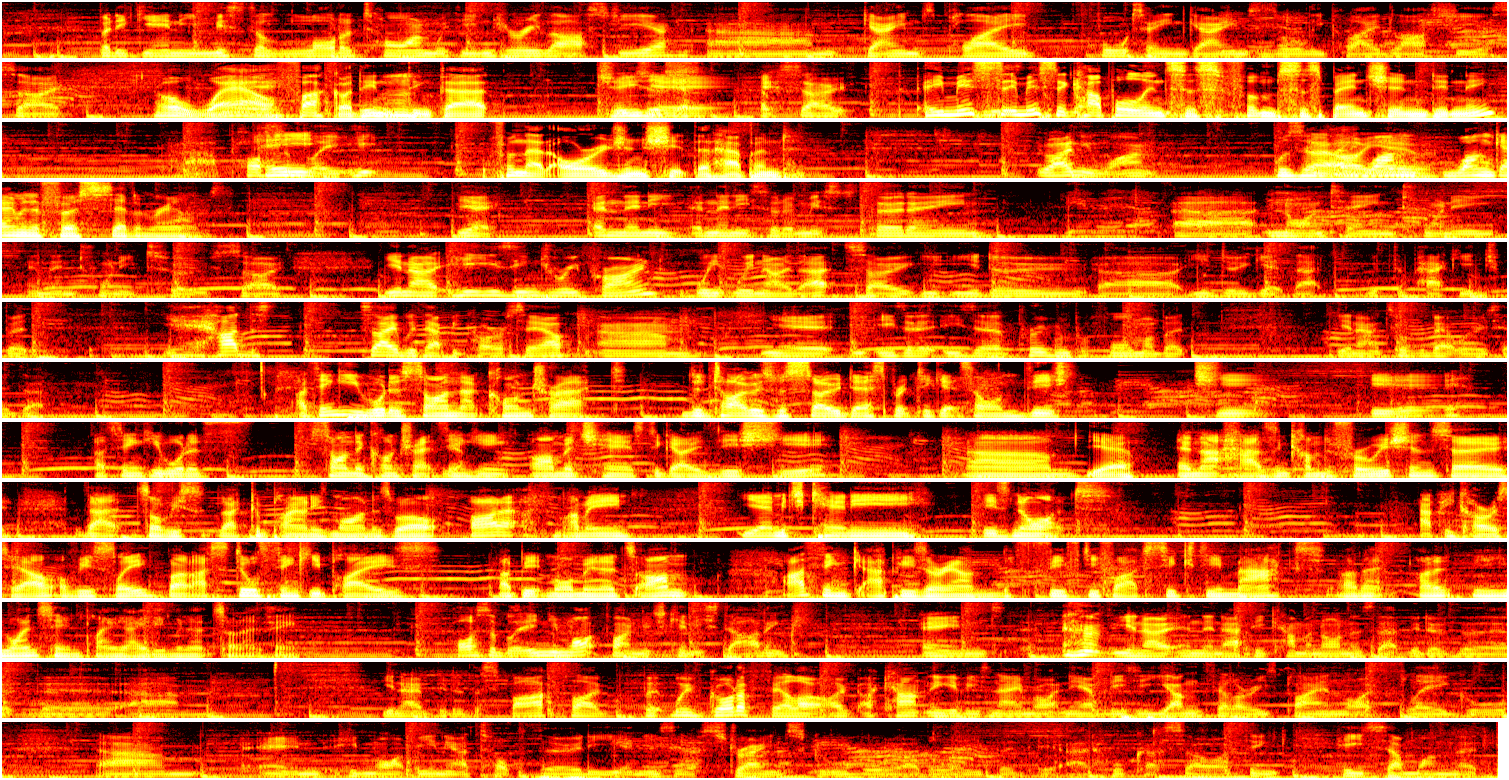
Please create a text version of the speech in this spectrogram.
But again, he missed a lot of time with injury last year. Um, games played, 14 games is all he played last year. So, Oh wow, Yeah. fuck! I didn't think that. Jesus, yeah, so he missed he missed a couple in sus- from suspension, didn't he? uh, possibly he, From that Origin shit that happened. only won. Was that? Oh one, yeah. one game in the first seven rounds. Yeah, and then he and then he sort of missed 13, uh, 19, 20, and then 22. So, you know, he is injury prone. We, we know that. So you, you do uh, you do get that with the package, but yeah, hard to say with Api Koroisau. Um, yeah, he's a he's a proven performer, but you know, talk about where his head's at. I think he would have signed that contract. The Tigers were so desperate to get someone this year. I think he would have signed the contract thinking, I'm a chance to go this year. Um, Yeah. and that hasn't come to fruition. So that's obviously that could play on his mind as well. I, I mean, yeah, Mitch Kenny is not Api Koroisau, obviously, but I still think he plays a bit more minutes. I'm, I think Api's around the 55, 60 max. I don't, I don't, you won't see him playing 80 minutes. I don't think. Possibly, and you might find Mitch Kenny starting, and you know, and then Api coming on as that bit of the the um, you know a bit of the spark plug. But we've got a fella. I, I can't think of his name right now, but he's a young fella. He's playing like Flegg or. Um, and he might be in our top 30, and he's an Australian schoolboy, I believe, at, at hooker. So I think he's someone that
